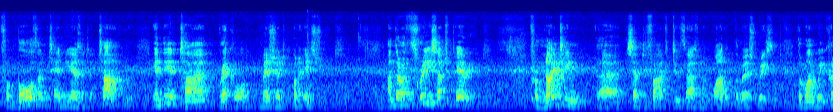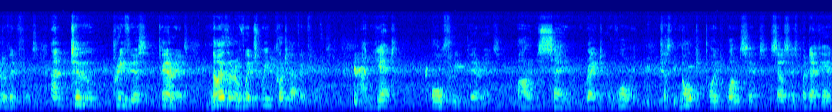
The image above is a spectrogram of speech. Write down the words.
for more than 10 years at a time in the entire record measured by instruments? And there are three such periods. From Uh, 1975 to 2001, the most recent, the one we could have influenced, and two previous periods, neither of which we could have influenced and yet all three periods are at the same rate of warming, just 0.16 Celsius per decade,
